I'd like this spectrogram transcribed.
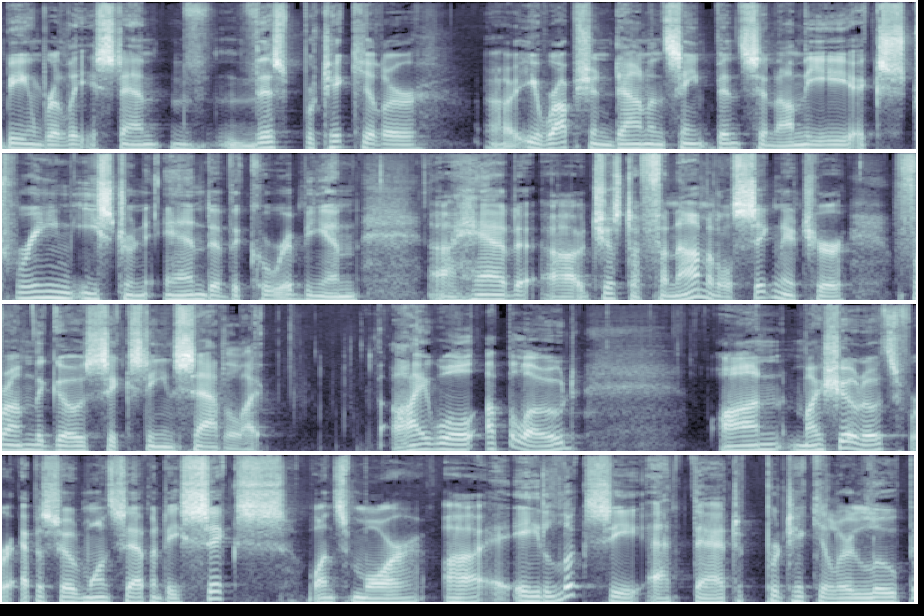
being released. And th- this particular uh, eruption down in St. Vincent on the extreme eastern end of the Caribbean uh, had uh, just a phenomenal signature from the GOES 16 satellite. I will upload on my show notes for episode 176, once more, uh, a look see at that particular loop,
